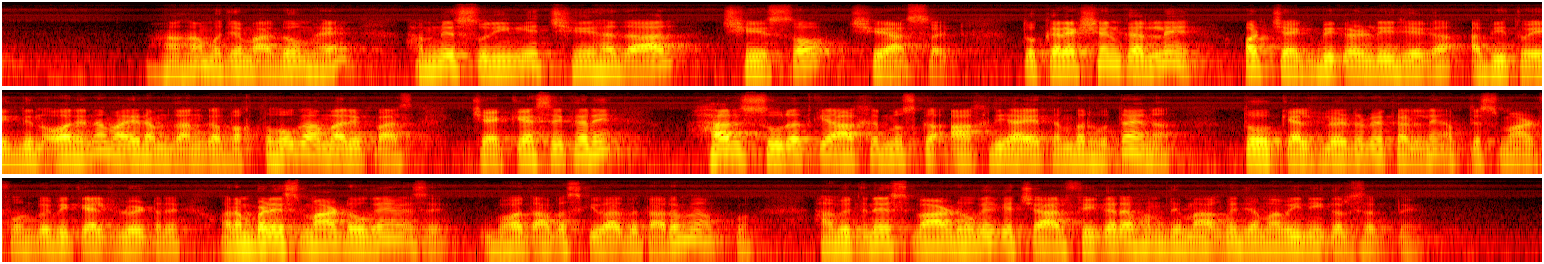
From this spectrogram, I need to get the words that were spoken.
हाँ हाँ मुझे मालूम है। हमने सुनी हुई है छः हज़ार छः सौ छियासठ। तो करेक्शन कर लें और चेक भी कर लीजिएगा। अभी तो एक दिन और है ना, हमारे रमज़ान का वक्त होगा हमारे पास। चेक कैसे करें? हर सूरत के आखिर में उसका आखिरी आयत नंबर होता है ना तो कैलकुलेटर पे कर लें। अब तो स्मार्टफ़ोन पे भी कैलकुलेटर है। और हम बड़े स्मार्ट हो गए हैं वैसे। बहुत आपस की बात बता रहा हूँ मैं आपको। हम इतने स्मार्ट हो गए कि चार फिगर अब हम दिमाग में जमा भी नहीं कर सकते।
